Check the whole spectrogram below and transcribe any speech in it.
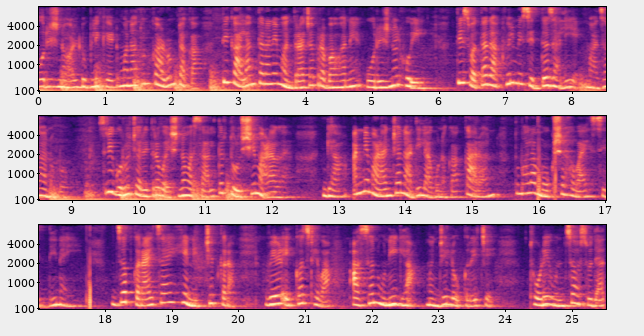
ओरिजिनल डुप्लिकेट मनातून काढून टाका. ती कालांतराने मंत्राच्या प्रभावाने ओरिजिनल होईल. ती स्वतः दाखवेल मी सिद्ध झाली आहे माझा अनुभव. श्री गुरुचरित्र वैष्णव असाल तर तुळशी माळा घ्या. घ्या अन्य माळांच्या नादी लागू नका कारण तुम्हाला मोक्ष हवाय सिद्धी नाही. जप करायचं आहे हे निश्चित करा. वेळ एकच ठेवा. आसन उनी घ्या म्हणजे लोकरेचे. थोडे उंच असू द्यात.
